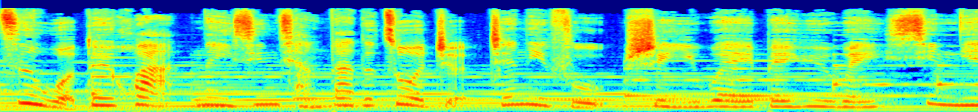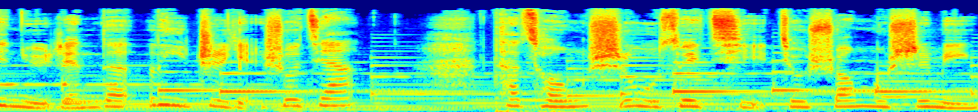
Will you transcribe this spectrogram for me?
自我对话，内心强大的作者珍妮弗是一位被誉为信念女人的励志演说家。她从十五岁起就双目失明，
